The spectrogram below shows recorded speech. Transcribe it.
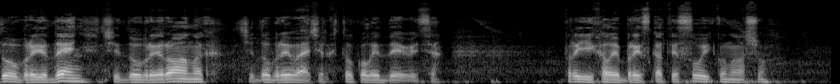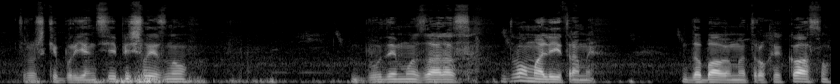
Добрий день, чи добрий ранок, чи добрий вечір, хто коли дивиться. Приїхали бризкати сойку нашу. Трошки бур'янці пішли знов. Будемо зараз двома літрами. Добавимо трохи касу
